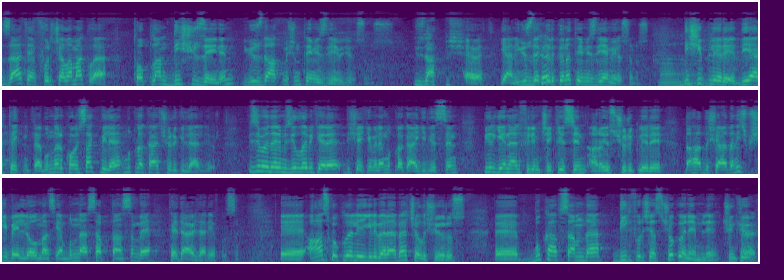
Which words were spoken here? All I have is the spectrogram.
Zaten fırçalamakla toplam diş yüzeyinin yüzde altmışını temizleyebiliyorsunuz. Yüzde altmış. Evet. Yani yüzde kırkını temizleyemiyorsunuz. Diş ipleri, diğer teknikler bunları koysak bile mutlaka çürük ilerliyor. Bizim önerimiz yılda bir kere diş hekimine mutlaka gidilsin. Bir genel film çekilsin, arayüz çürükleri, daha dışarıdan hiçbir şey belli olmazken bunlar saptansın ve tedaviler yapılsın. Ee, ağız kokularıyla ilgili beraber çalışıyoruz. Ee, bu kapsamda dil fırçası çok önemli. Çünkü Evet.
